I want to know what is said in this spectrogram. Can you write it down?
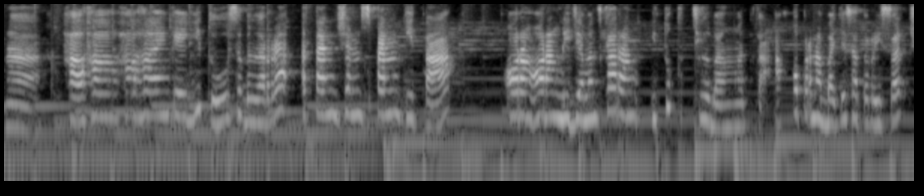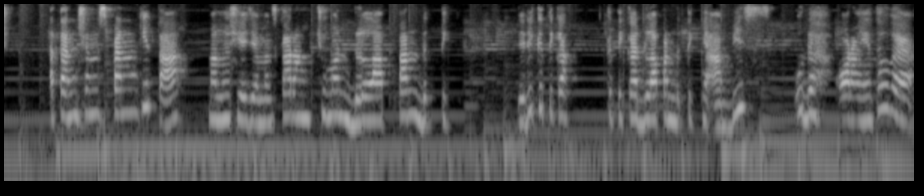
Nah hal-hal hal-hal yang kayak gitu sebenarnya attention span kita orang-orang di zaman sekarang itu kecil banget kak. Aku pernah baca satu research, attention span kita manusia zaman sekarang cuma 8 detik. Jadi ketika ketika 8 detiknya habis, udah orang itu kayak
